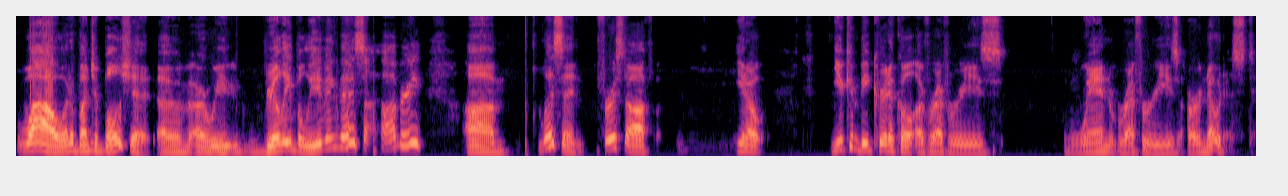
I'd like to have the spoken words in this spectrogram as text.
wow, what a bunch of bullshit. Um, are we really believing this, Aubrey? Um, listen, first off, you know, you can be critical of referees when referees are noticed.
